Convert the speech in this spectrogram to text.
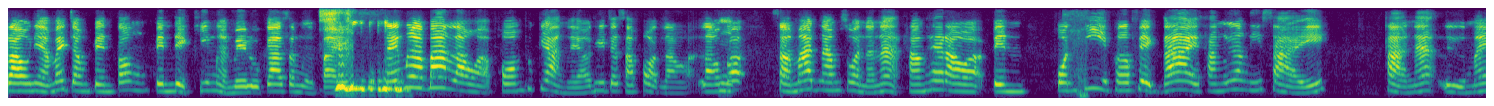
เราเนี่ยไม่จำเป็นต้องเป็นเด็กที่เหมือนเวลูก้าเสมอไป ในเมื่อบ้านเราอะ พร้อมทุกอย่างแล้วที่จะซัพพอร์ตเราอะ เราก็สามารถนำส่วนนั้นอะทำให้เราอะเป็นคนที่เพอร์เฟกได้ทั้งเรื่องนิสัยฐานะหรือไม่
